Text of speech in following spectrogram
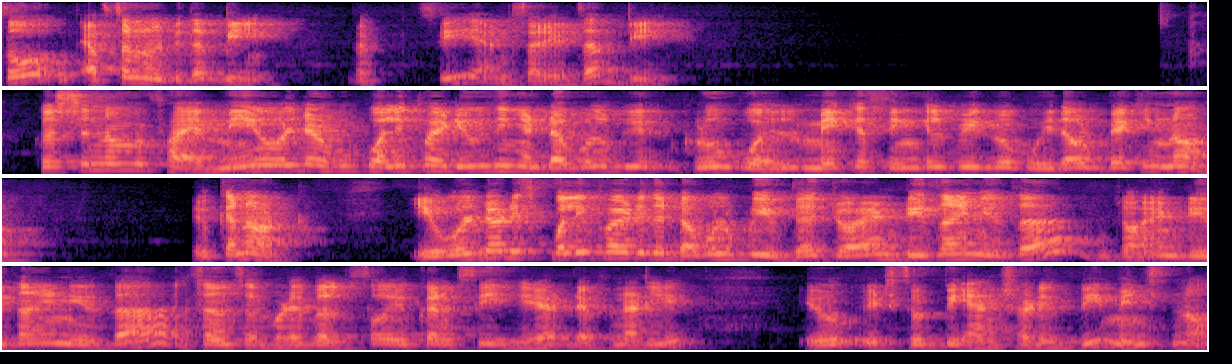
So option will be the B. The C answer is the B. Question number 5. May welder who qualified using a double groove weld make a single V groove without backing? No. You cannot. A welder is qualified with a double groove. The joint design is the joint design is the essential variable. So you can see here definitely you it should be answered if B means no.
